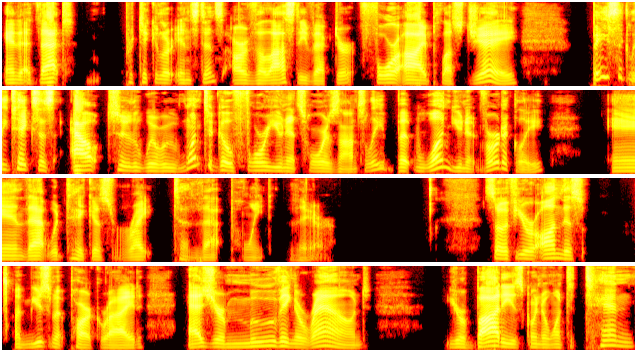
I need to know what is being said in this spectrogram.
And at that particular instance, our velocity vector, 4i plus j, basically takes us out to where we want to go four units horizontally, but one unit vertically, and that would take us right to that point there. So if you're on this amusement park ride, as you're moving around, your body is going to want to tend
